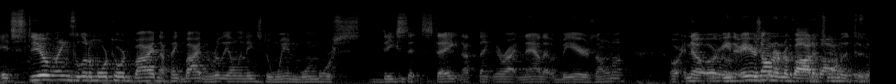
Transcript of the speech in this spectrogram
It still leans a little more towards Biden. I think Biden really only needs to win one more s- decent state, and I think that right now that would be Arizona, or no, or either Arizona or Nevada. It's one of the two.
